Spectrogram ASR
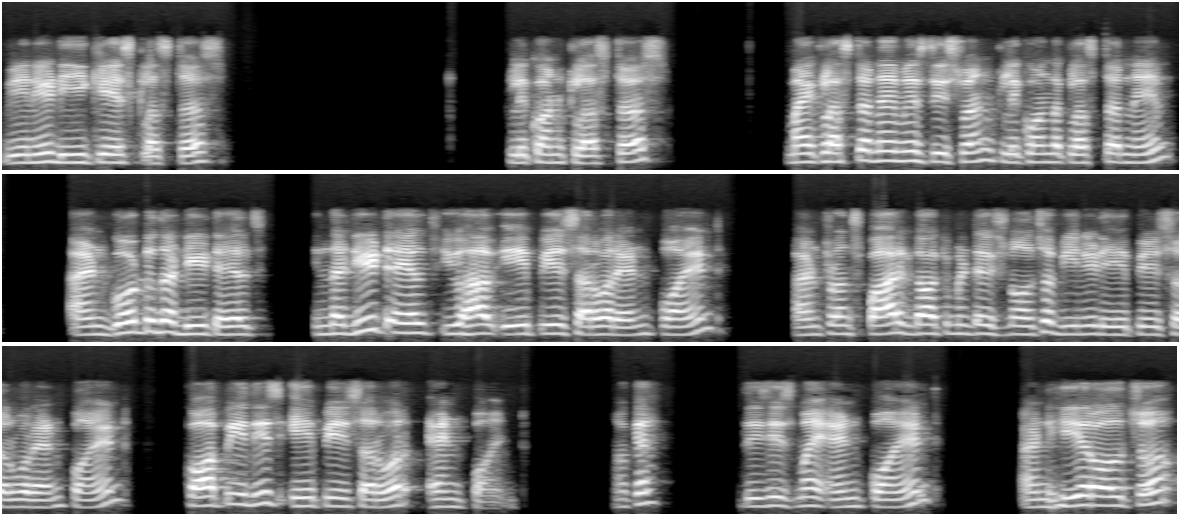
We need EKS clusters. Click on clusters. My cluster name is this one. Click on the cluster name and go to the details. In the details, you have API server endpoint and from Spark documentation also we need API server endpoint. Copy this API server endpoint. Okay, this is my endpoint, and here also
